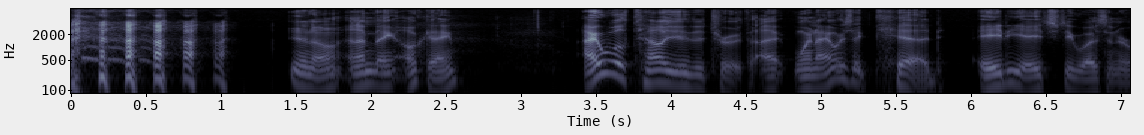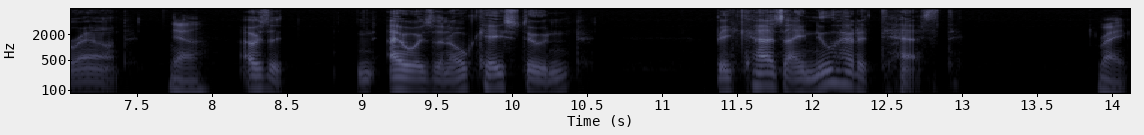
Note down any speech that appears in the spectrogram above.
you know? And I'm thinking, Okay, I will tell you the truth. I, when I was a kid, ADHD wasn't around. yeah. I was a, I was an okay student because I knew how to test. Right.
